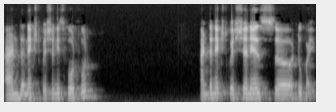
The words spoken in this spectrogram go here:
and the next question is 4 4 and the next question is uh, 2 5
